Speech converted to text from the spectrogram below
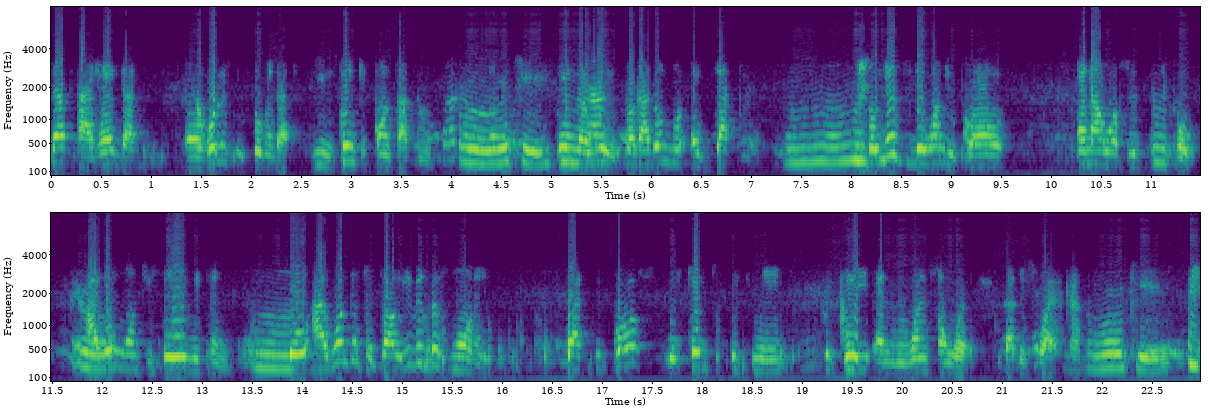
that I heard that uh, Holy Spirit told me that he is going to contact me Oh, okay. in a way, but I don't know exactly. Mm. So yesterday when you called, and I was with people, I don't want to say anything. Mm. So I wanted to tell you, even this morning, that because they came to pick me quickly and we went somewhere, that is why I can't. Okay.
